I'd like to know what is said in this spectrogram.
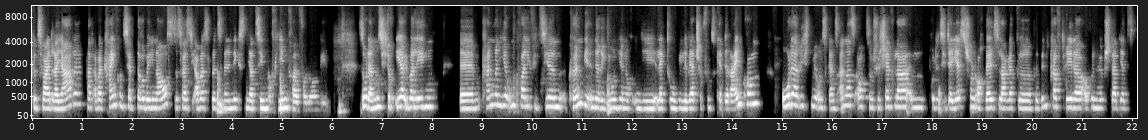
für zwei, drei Jahre, hat aber kein Konzept darüber hinaus. Das heißt, die Arbeitsplätze werden in den nächsten Jahrzehnten auf jeden Fall verloren gehen. So, dann muss ich doch eher überlegen, ähm, kann man hier umqualifizieren? Können wir in der Region hier noch in die elektromobile Wertschöpfungskette reinkommen? Oder richten wir uns ganz anders auf? Zum Beispiel Scheffler ähm, produziert ja jetzt schon auch Wälzlager für, für Windkrafträder, auch in Höchstadt jetzt.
